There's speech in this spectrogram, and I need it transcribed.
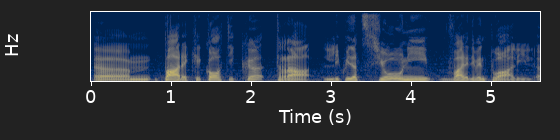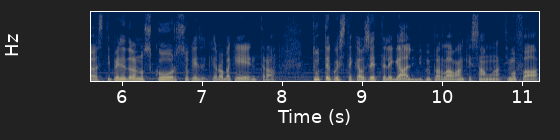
ehm, pare che Kotick tra liquidazioni varie ed eventuali, eh, stipendio dell'anno scorso, che, che roba che entra, tutte queste causette legali di cui parlava anche Sam un attimo fa,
